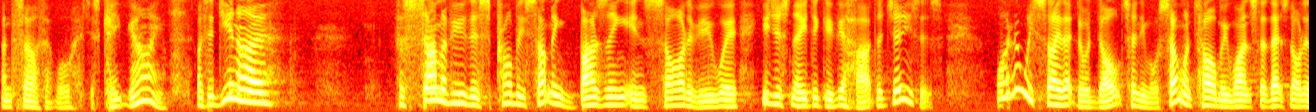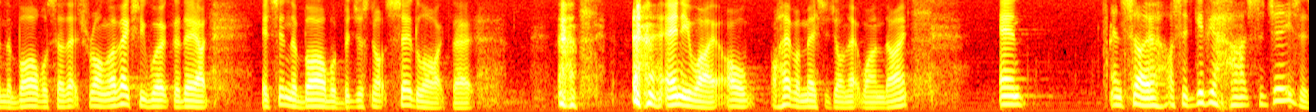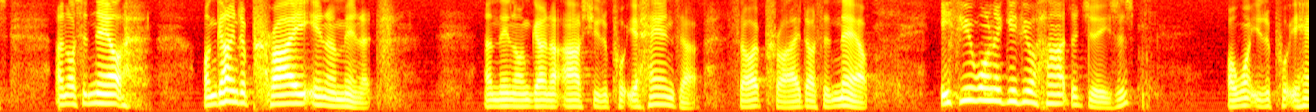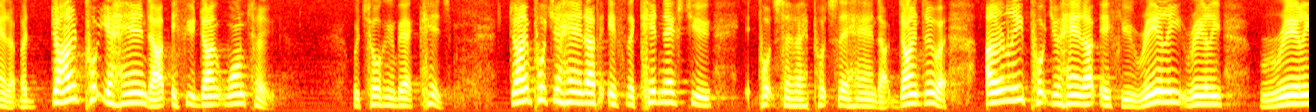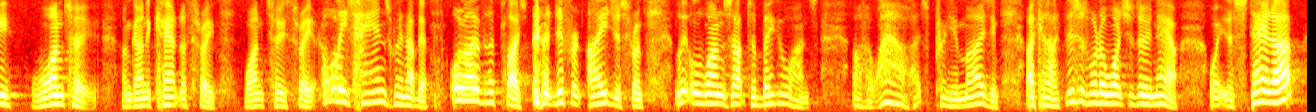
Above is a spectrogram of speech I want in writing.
And so I thought, well, just keep going. I said, you know, for some of you, there's probably something buzzing inside of you where you just need to give your heart to Jesus. Why don't we say that to adults anymore? Someone told me once that that's not in the Bible, so that's wrong. I've actually worked it out. It's in the Bible, but just not said like that. anyway, I'll, I'll have a message on that one day. And and so I said, Give your hearts to Jesus. And I said, Now, I'm going to pray in a minute. And then I'm going to ask you to put your hands up. So I prayed. I said, Now, if you want to give your heart to Jesus, I want you to put your hand up. But don't put your hand up if you don't want to. We're talking about kids. Don't put your hand up if the kid next to you puts their, puts their hand up. Don't do it. Only put your hand up if you really, really, really want to. I'm going to count to three. One, two, three. And all these hands went up there, all over the place, different ages, from little ones up to bigger ones. I thought, wow, that's pretty amazing. Okay, this is what I want you to do now. I want you to stand up,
